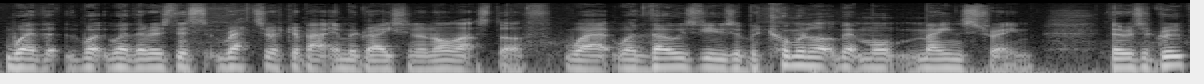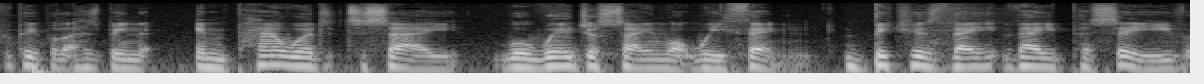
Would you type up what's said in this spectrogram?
where, the, where there is this rhetoric about immigration and all that stuff, where, where those views are becoming a little bit more mainstream, there is a group of people that has been empowered to say, well, we're just saying what we think, because they, they perceive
